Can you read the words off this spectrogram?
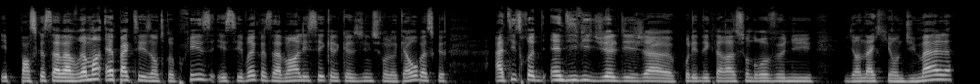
et parce que ça va vraiment impacter les entreprises. Et c'est vrai que ça va en laisser quelques-unes sur le carreau, parce que à titre individuel déjà, euh, pour les déclarations de revenus, il y en a qui ont du mal.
